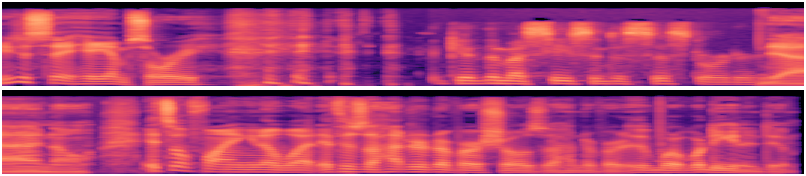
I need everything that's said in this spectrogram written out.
can you just say, "Hey, I'm sorry"? Give them a cease and desist order. yeah, I know. It's all fine. You know what? If there's a hundred of our shows, a hundred of our, what, what are you gonna do?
